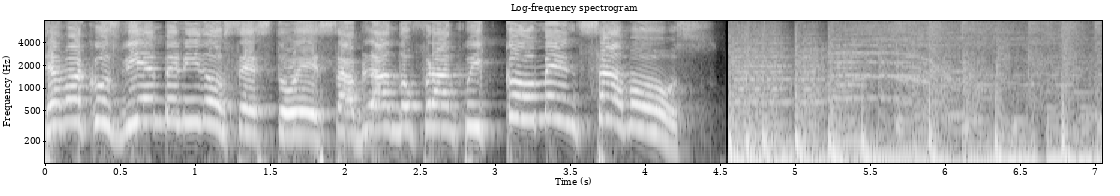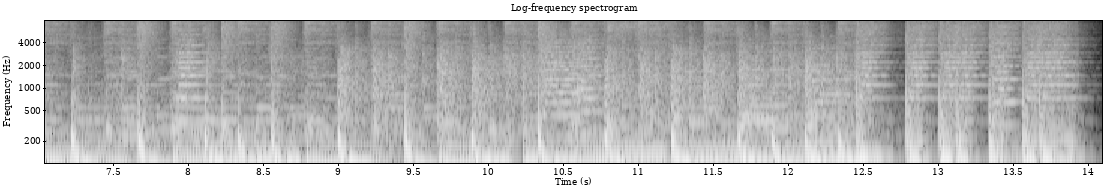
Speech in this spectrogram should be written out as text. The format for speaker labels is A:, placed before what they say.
A: Chamacos, bienvenidos. Esto es Hablando Franco y comenzamos.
